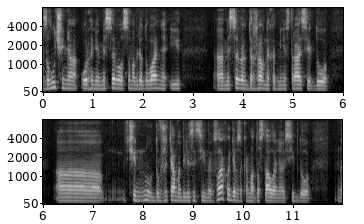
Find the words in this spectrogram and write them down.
залучення органів місцевого самоврядування і е, місцевих державних адміністрацій до е, вчин, ну, до вжиття мобілізаційних заходів, зокрема доставлення осіб до Е,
